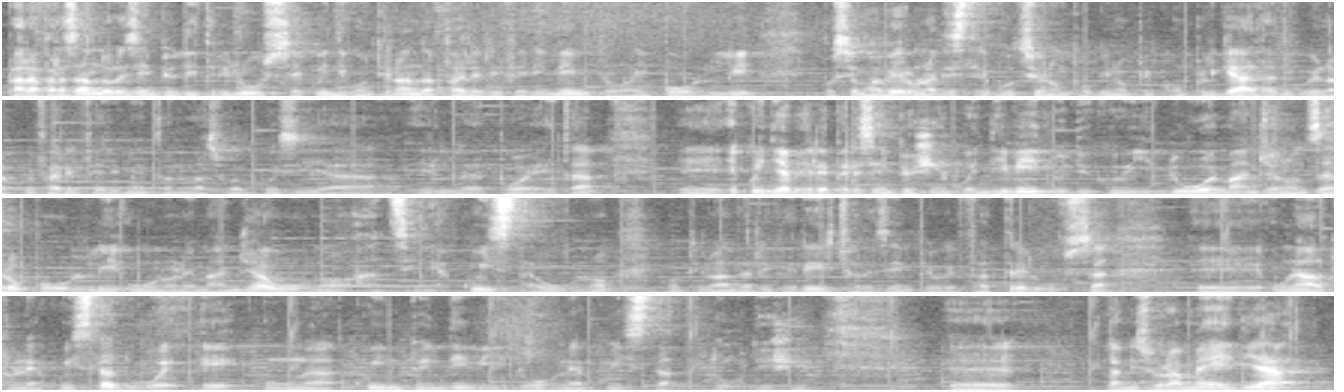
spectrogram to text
Parafrasando l'esempio di Trilusse e quindi continuando a fare riferimento ai polli, possiamo avere una distribuzione un pochino più complicata di quella a cui fa riferimento nella sua poesia il poeta e, e quindi avere per esempio cinque individui di cui due mangiano zero polli, uno ne mangia uno, anzi ne acquista uno, continuando a riferirci all'esempio che fa Trilussa, eh, un altro ne acquista due e un quinto individuo ne acquista 12. Eh, la misura media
